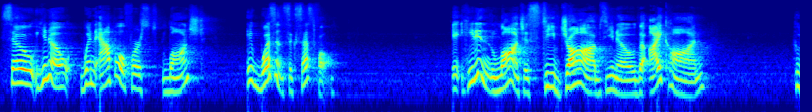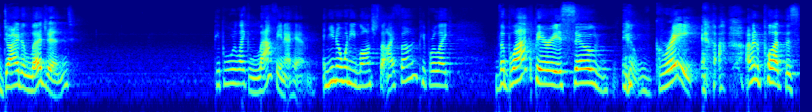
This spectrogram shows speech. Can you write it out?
so you know when apple first launched it wasn't successful. It, he didn't launch as Steve Jobs, you know, the icon who died a legend. People were like laughing at him. And you know, when he launched the iPhone, people were like, the Blackberry is so great. I'm going to pull out this,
